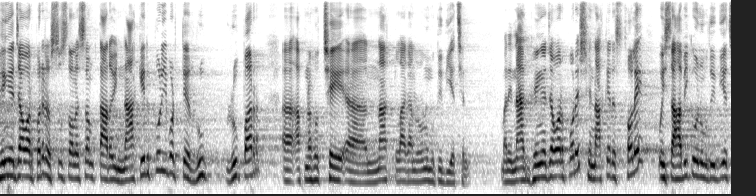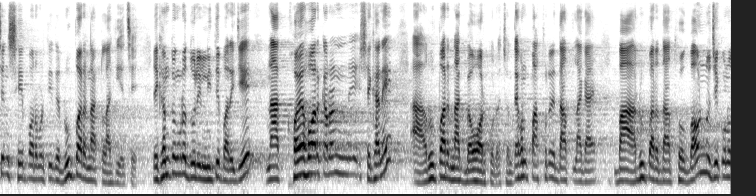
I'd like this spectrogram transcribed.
ভেঙে যাওয়ার পরে রসুল সাল্লাহ ইসলাম তার ওই নাকের পরিবর্তে রূপ, রূপার আপনার হচ্ছে নাক লাগানোর অনুমতি দিয়েছেন। মানে নাক ভেঙে যাওয়ার পরে সে নাকের স্থলে ওই সাহাবিকে অনুমতি দিয়েছেন, সে পরবর্তীতে রূপার নাক লাগিয়েছে। এখান থেকে আমরা দলিল নিতে পারি যে নাক ক্ষয় হওয়ার কারণে সেখানে রূপার নাক ব্যবহার করেছেন। তখন পাথরের দাঁত লাগায় বা রূপার দাঁত হোক বা অন্য যে কোনো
